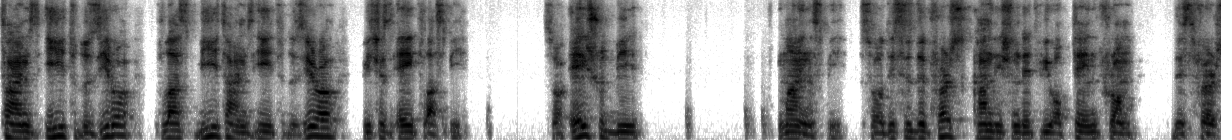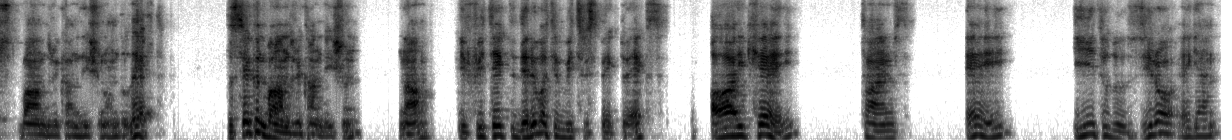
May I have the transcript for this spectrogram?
times e to the zero plus b times e to the zero, which is a plus b. So a should be minus b. So this is the first condition that we obtained from this first boundary condition on the left. The second boundary condition, now, if we take the derivative with respect to x, ik times a e to the 0 again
